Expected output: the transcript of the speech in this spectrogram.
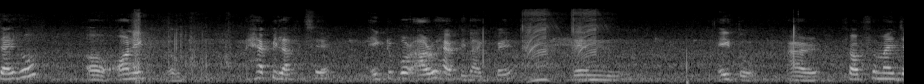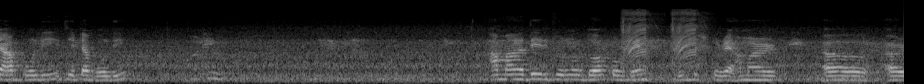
যাই হোক অনেক হ্যাপি লাগছে। একটু পর আরও হ্যাপি লাগবে। দেন এই তো। আর সব সময় যা বলি, যেটা বলি, আমাদের জন্য দোয়া করবেন, বিশেষ করে আমার আর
